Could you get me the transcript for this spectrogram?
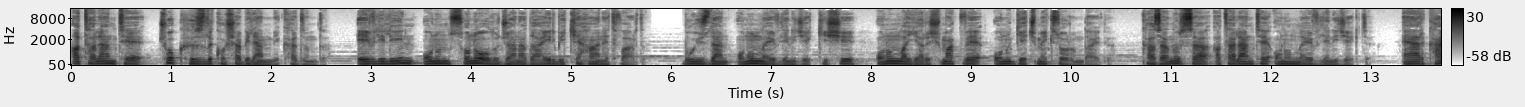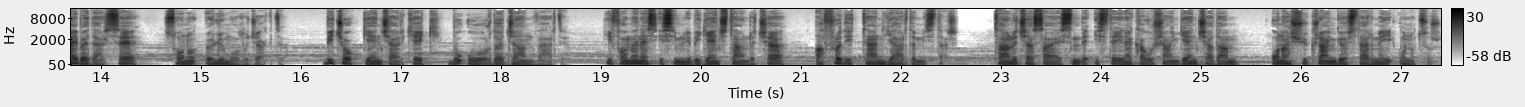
Atalante çok hızlı koşabilen bir kadındı. Evliliğin onun sonu olacağına dair bir kehanet vardı. Bu yüzden onunla evlenecek kişi onunla yarışmak ve onu geçmek zorundaydı. Kazanırsa Atalante onunla evlenecekti. Eğer kaybederse sonu ölüm olacaktı. Birçok genç erkek bu uğurda can verdi. Hifomenes isimli bir genç tanrıça Afrodit'ten yardım ister. Tanrıça sayesinde isteğine kavuşan genç adam ona şükran göstermeyi unutur.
